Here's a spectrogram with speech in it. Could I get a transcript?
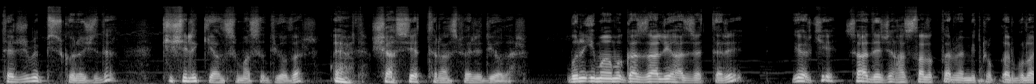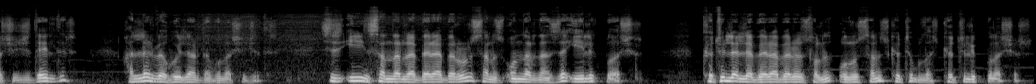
tecrübe psikolojide kişilik yansıması diyorlar. Evet. Şahsiyet transferi diyorlar. Bunu İmam-ı Gazali Hazretleri diyor ki sadece hastalıklar ve mikroplar bulaşıcı değildir. Haller ve huylar da bulaşıcıdır. Siz iyi insanlarla beraber olursanız onlardan size iyilik bulaşır. Kötülerle beraber olursanız kötü bulaş, kötülük bulaşır.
